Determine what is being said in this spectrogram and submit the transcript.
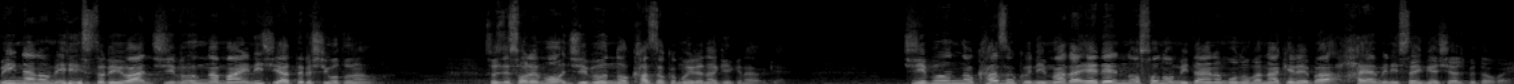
みんなの ministry は自分が毎日やってる仕事なの。そしてそれも自分の家族も入れなきゃいけないわけ。自分の家族にまだエデンの園みたいなものがなければ早めに宣言し始めた方がいい。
